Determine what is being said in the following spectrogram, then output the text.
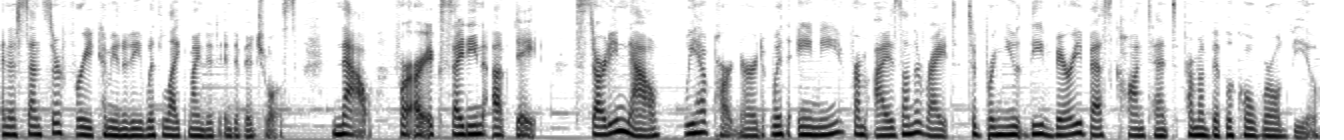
and a censor free community with like minded individuals. Now, for our exciting update. Starting now, we have partnered with Amy from Eyes on the Right to bring you the very best content from a biblical worldview.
